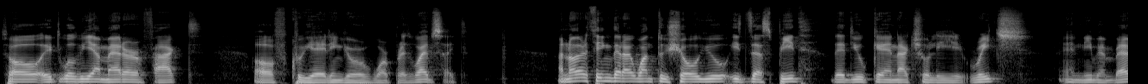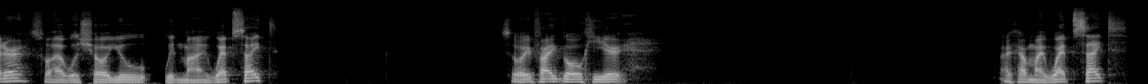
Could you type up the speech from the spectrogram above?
So it will be a matter of fact of creating your WordPress website. Another thing that I want to show you is the speed that you can actually reach and even better. So I will show you with my website. So if I go here, I have my website.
